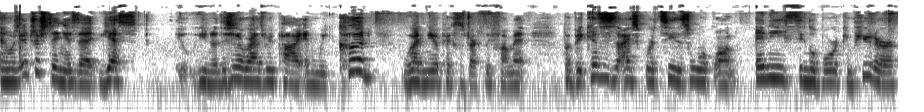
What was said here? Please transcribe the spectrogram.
And what's interesting is that yes, you know this is a Raspberry Pi, and we could run NeoPixels directly from it, but because this is I squared C, this will work on any single board computer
